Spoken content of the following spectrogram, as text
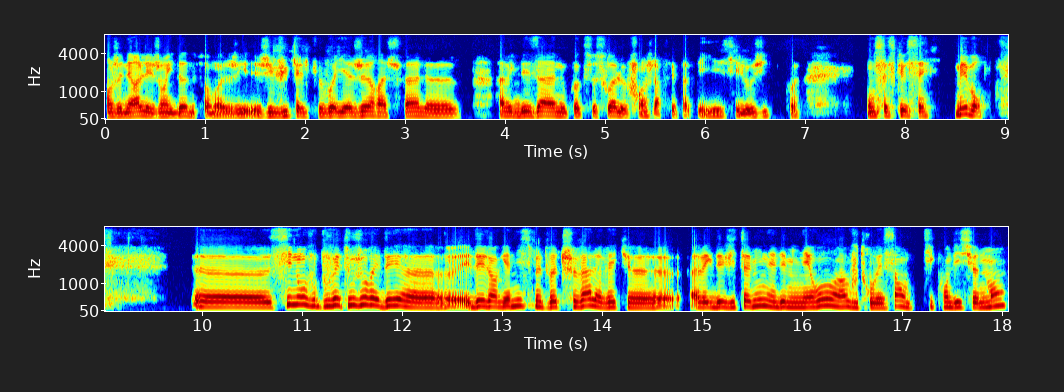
en général, les gens ils donnent. Enfin, moi, j'ai vu quelques voyageurs à cheval euh, avec des ânes ou quoi que ce soit. Le foin, je leur fais pas payer, c'est logique, quoi. On sait ce que c'est. Mais bon. Euh, sinon, vous pouvez toujours aider aider l'organisme de votre cheval avec avec des vitamines et des minéraux. Hein. Vous trouvez ça en petit conditionnement,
